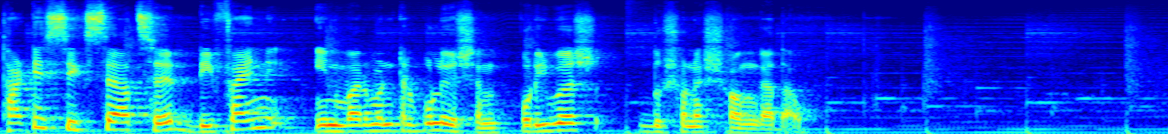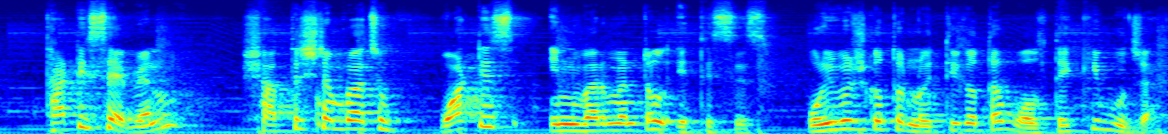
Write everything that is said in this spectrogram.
থার্টি সিক্সে আছে ডিফাইন ইনভায়রনমেন্টাল পলিউশন পরিবেশ দূষণের সংজ্ঞা দাও। থার্টি সেভেন সাতত্রিশ নম্বর আছে হোয়াট ইজ ইনভায়রনমেন্টাল এথিসিস পরিবেশগত নৈতিকতা বলতে কি বোঝায়?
